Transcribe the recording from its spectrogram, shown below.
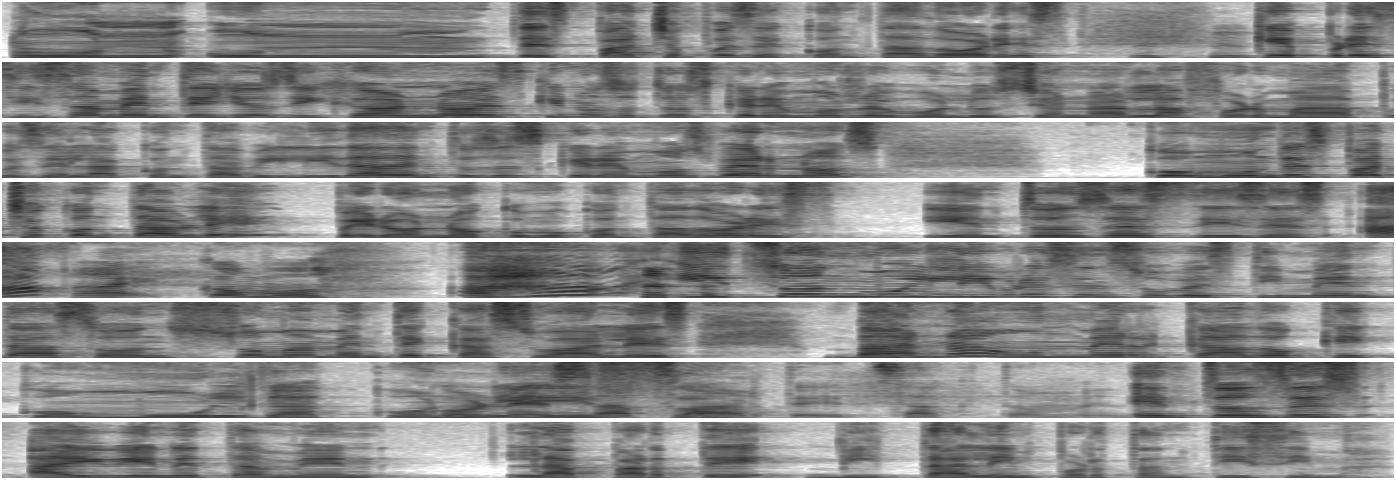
un, despacho pues de contadores que precisamente ellos dijeron, no, es que nosotros queremos revolucionar la forma pues de la contabilidad, entonces queremos vernos como un despacho contable, pero no como contadores. Y entonces dices, ah, Ay, ¿cómo? Ajá, y son muy libres en su vestimenta, son sumamente casuales, van a un mercado que comulga con, con esa parte, exactamente. Entonces ahí viene también la parte vital e importantísima.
